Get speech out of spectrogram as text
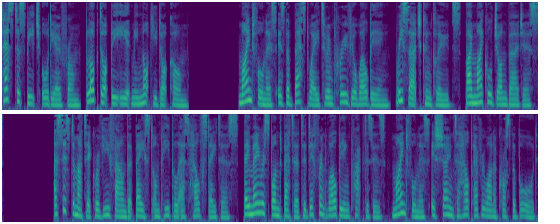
Test to speech audio from blog.be at me not you.com. Mindfulness is the best way to improve your well-being, research concludes, by Michael John Burgess. A systematic review found that based on people's health status, they may respond better to different well-being practices. Mindfulness is shown to help everyone across the board,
